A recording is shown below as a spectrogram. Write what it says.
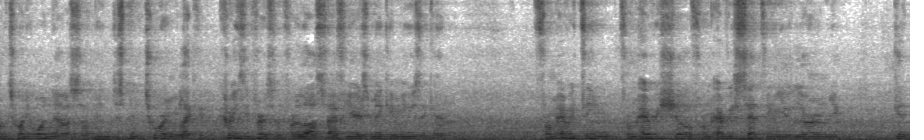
I'm 21 now, so I've been just been touring like a crazy person for the last five years, making music, and from everything, from every show, from every setting, you learn, you get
